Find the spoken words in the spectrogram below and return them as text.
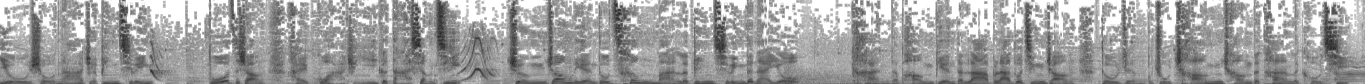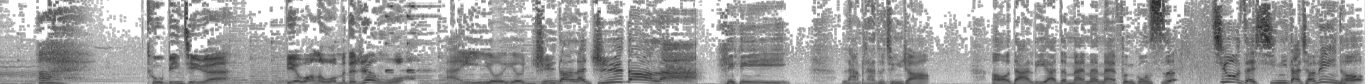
右手拿着冰淇淋，脖子上还挂着一个大相机，整张脸都蹭满了冰淇淋的奶油，看得旁边的拉布拉多警长都忍不住长长的叹了口气。唉，杜宾警员，别忘了我们的任务。哎呦呦，知道了知道了，嘿嘿，拉布拉多警长。澳大利亚的买买买分公司就在悉尼大桥另一头，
